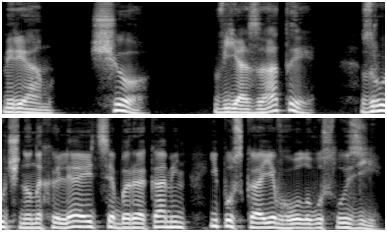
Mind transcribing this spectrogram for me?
Мірям. Що? В'язати? Зручно нахиляється, бере камінь і пускає в голову слузі.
